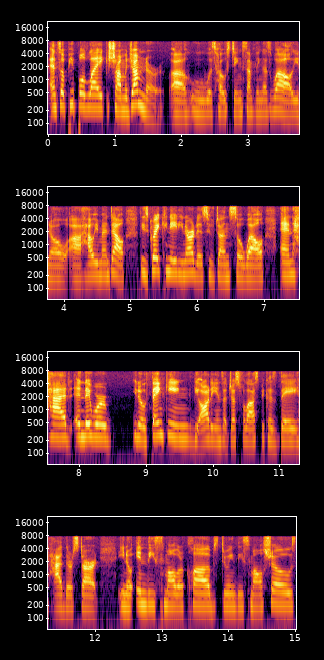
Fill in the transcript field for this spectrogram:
And so people like Shaun Majumder, uh, who was hosting something as well, you know, uh, Howie Mandel, these great Canadian artists who've done so well and had, and they were you know, thanking the audience at Just for Laughs because they had their start, you know, in these smaller clubs, doing these small shows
